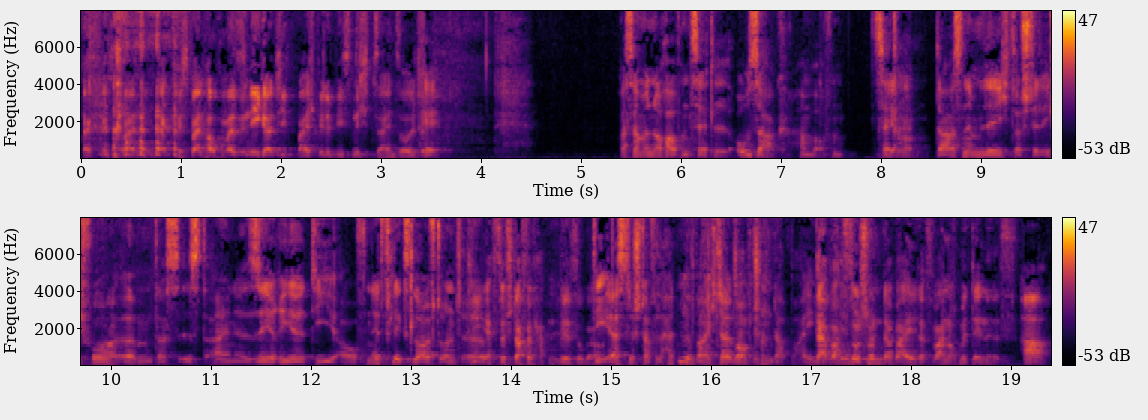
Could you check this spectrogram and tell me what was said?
da kriegt man da kriegst du einen haufenweise Negativbeispiele, wie es nicht sein sollte. Okay. Was haben wir noch auf dem Zettel? Ozark haben wir auf dem Zettel. Ja. Da ist nämlich, das stelle ich vor, ähm, das ist eine Serie, die auf Netflix läuft und äh, die erste Staffel hatten wir sogar. Die erste Staffel hatten wir. War ich da überhaupt schon dabei? Da warst du schon dabei. Das war noch mit Dennis. Ah,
